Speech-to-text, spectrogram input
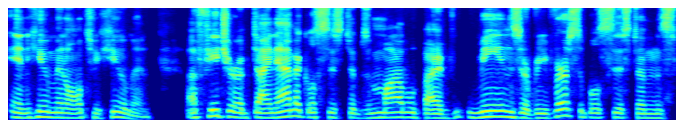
in Human All Too Human, a feature of dynamical systems modeled by means of reversible systems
